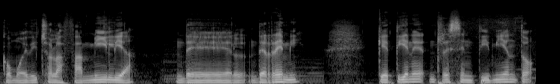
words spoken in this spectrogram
como he dicho, la familia de, de Remy, que tiene resentimiento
